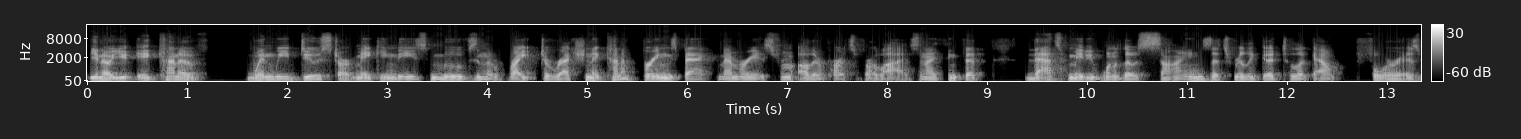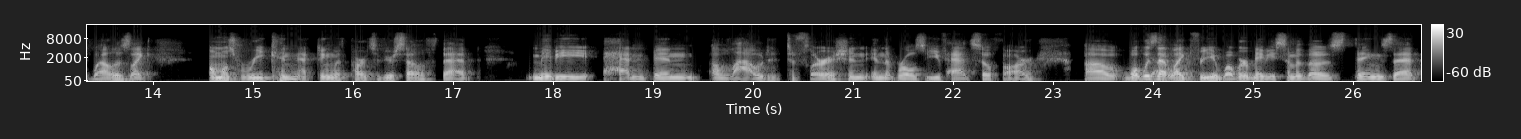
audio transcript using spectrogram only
you know, you it kind of when we do start making these moves in the right direction, it kind of brings back memories from other parts of our lives. And I think that that's maybe one of those signs that's really good to look out for as well is like almost reconnecting with parts of yourself that maybe hadn't been allowed to flourish in, in the roles that you've had so far. Uh, what was yeah. that like for you? What were maybe some of those things that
